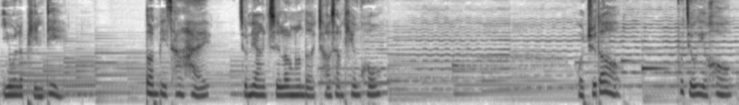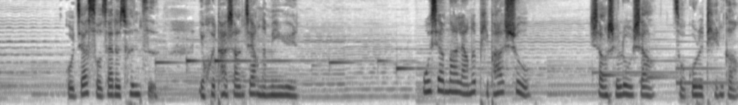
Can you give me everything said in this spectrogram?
夷为了平地，断壁残骸就那样直愣愣地朝向天空。我知道，不久以后，我家所在的村子也会踏上这样的命运。屋下纳凉的枇杷树，上学路上走过的田埂，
